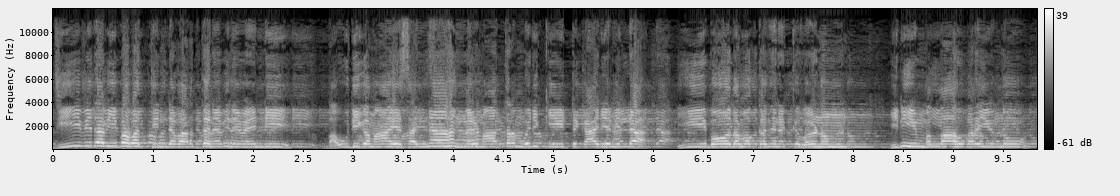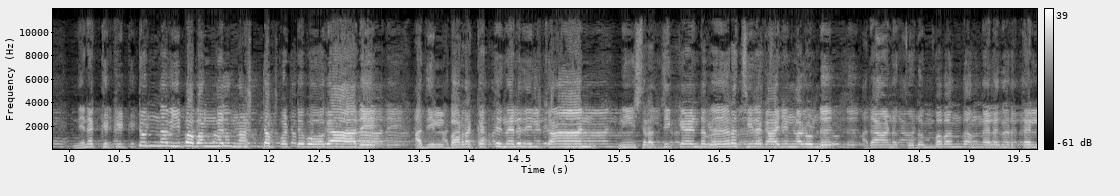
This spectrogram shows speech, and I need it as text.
ജീവിത വിഭവത്തിന്റെ വർധനവിന് വേണ്ടി ഭൗതികമായ സന്നാഹങ്ങൾ മാത്രം ഒരുക്കിയിട്ട് കാര്യമില്ല. ഈ ബോധമൊക്കെ നിനക്ക് വേണം. ഇനിയും അള്ളാഹു പറയുന്നു നിനക്ക് കിട്ടുന്ന വിഭവങ്ങൾ നഷ്ടപ്പെട്ടു പോകാതെ അതിൽ ബറക്കത്ത് നിലനിൽക്കാൻ നീ ശ്രദ്ധിക്കേണ്ട വേറെ ചില കാര്യങ്ങളുണ്ട്. അതാണ് കുടുംബബന്ധം നിലനിർത്തൽ.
